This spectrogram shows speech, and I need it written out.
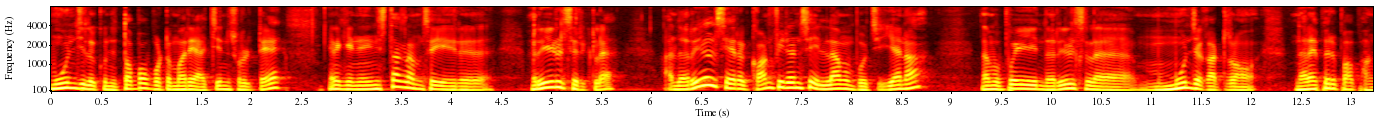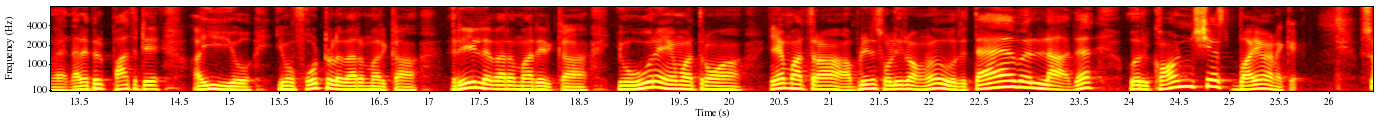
மூஞ்சில் கொஞ்சம் தொப்பை போட்ட மாதிரி ஆச்சுன்னு சொல்லிட்டு எனக்கு இந்த இன்ஸ்டாகிராம் செய்கிற ரீல்ஸ் இருக்குல்ல அந்த ரீல்ஸ் செய்கிற கான்ஃபிடென்ஸே இல்லாமல் போச்சு. ஏன்னா நம்ம போய் இந்த ரீல்ஸில் மூஞ்ச காட்டுறோம். நிறைய பேர் பார்ப்பாங்க. நிறைய பேர் பார்த்துட்டு ஐயோ இவன் ஃபோட்டோவில் வேறு மாதிரி இருக்கான். ரீலில் வேறு மாதிரி இருக்கான். இவன் ஊரை ஏமாத்துறான் ஏமாத்துறான் அப்படின்னு சொல்லிடுவாங்கன்னா ஒரு தேவையில்லாத ஒரு கான்ஷியஸ் பயம் எனக்கு. ஸோ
